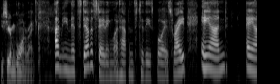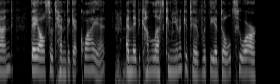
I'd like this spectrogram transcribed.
You see where I'm going, right? I mean, it's devastating what happens to these boys, right? And and they also tend to get quiet mm-hmm. and they become less communicative with the adults who are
